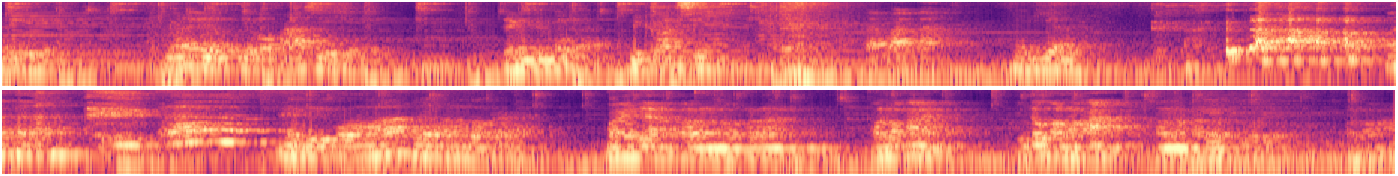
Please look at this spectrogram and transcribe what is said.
free gimana ya demokrasi sih yang demo Terbatas. media negeri corona banyak orang gak pernah? Banyak orang pernah. Kalau A itu kalau A kalau A kalau A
